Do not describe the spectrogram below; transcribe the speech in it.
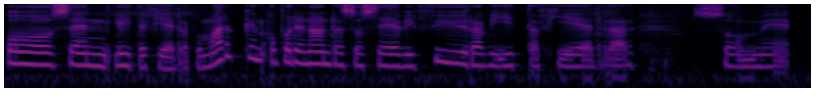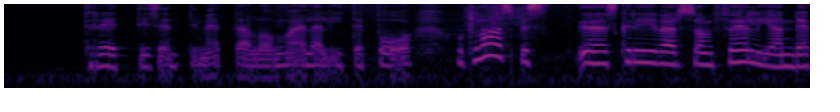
Och sen lite fjädrar på marken. Och på den andra så ser vi fyra vita fjädrar som är 30 centimeter långa eller lite på. Och Claes beskriver eh, som följande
